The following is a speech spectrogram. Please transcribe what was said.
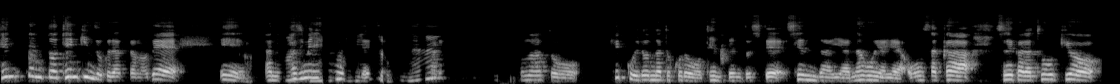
転々と転勤族だったので、ええあの、初めにそうで、ね、その後、結構いろんなところを転々として、仙台や名古屋や大阪、それから東京、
